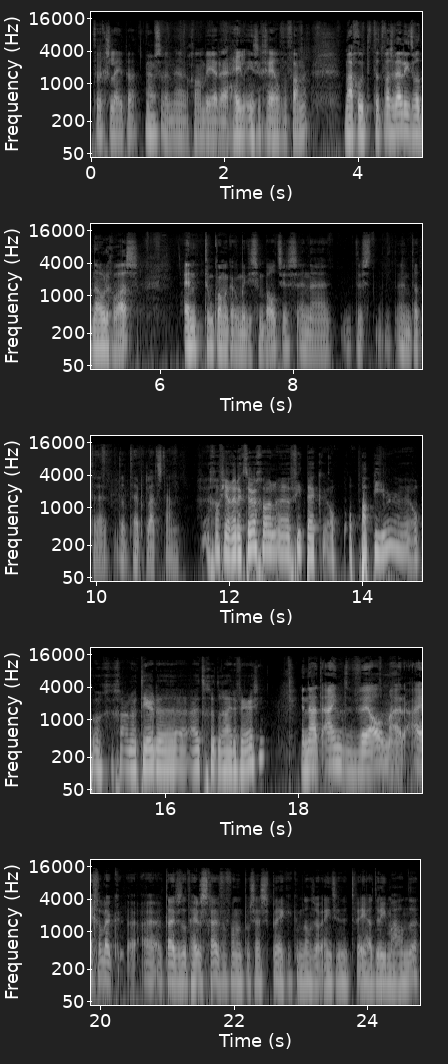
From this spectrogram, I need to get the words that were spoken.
terugslepen. Ja. Eh, gewoon weer eh, heel in zijn geheel vervangen. Maar goed, dat was wel iets wat nodig was. En toen kwam ik ook met die symbooltjes. En, eh, dus, en dat, dat heb ik laten staan. Gaf je redacteur gewoon feedback op, op papier, op een geannoteerde, uitgedraaide versie? En na het eind wel, maar eigenlijk eh, eh, tijdens dat hele schrijven van het proces spreek ik hem dan zo eens in de twee à drie maanden.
